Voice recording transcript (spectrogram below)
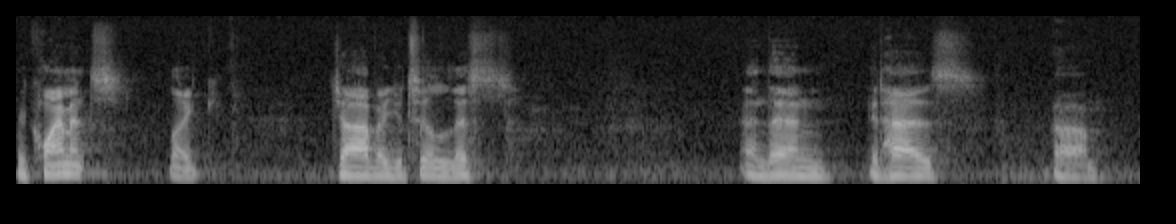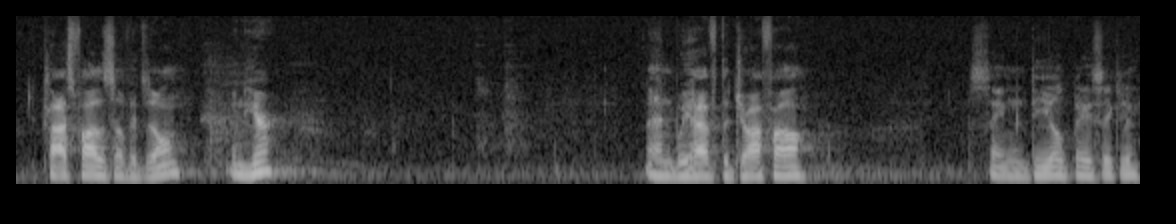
requirements like Java util lists. and then it has um, class files of its own in here. And we have the jar file, same deal basically,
